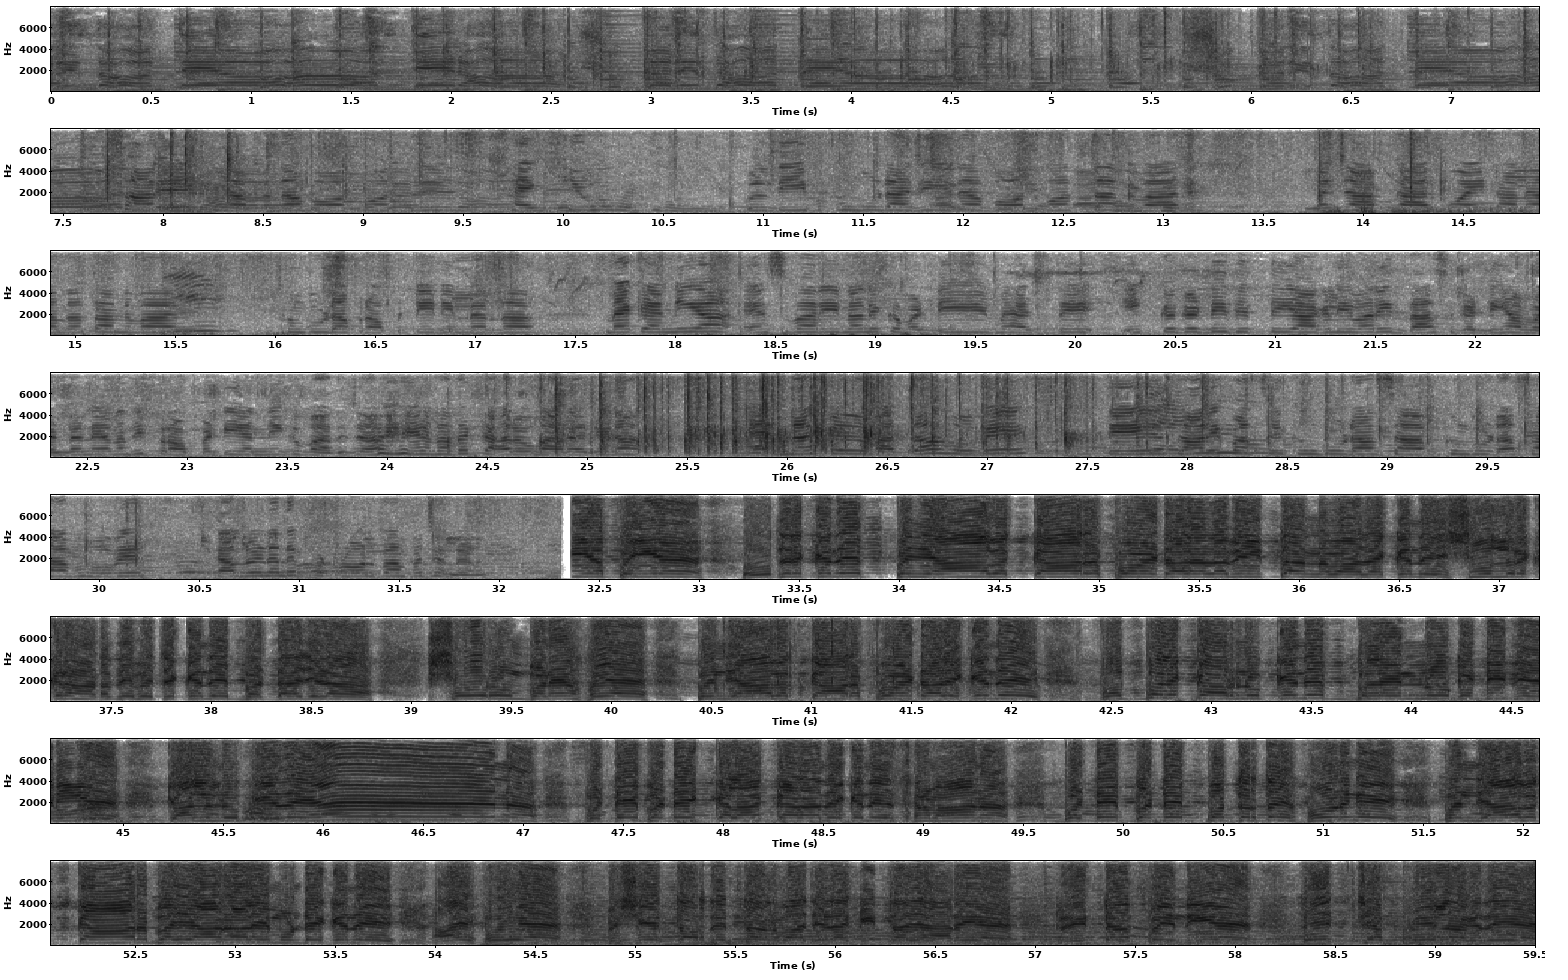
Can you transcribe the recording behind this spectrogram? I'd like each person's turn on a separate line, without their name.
ਸ਼ੁਕਰ ਦਾਤਿਆ ਤੇਰਾ ਸ਼ੁਕਰ ਦਾਤਿਆ ਸ਼ੁਕਰ ਦਾਤਿਆ
ਸਾਰੇ ਕਲੱਬ ਦਾ ਬਹੁਤ-ਬਹੁਤ ਥੈਂਕ ਯੂ ਕੁਲਦੀਪ ਖੰਗੂੜਾ ਜੀ ਦਾ ਬਹੁਤ-ਬਹੁਤ ਧੰਨਵਾਦ। ਪੰਜਾਬ ਕਾਰ ਪੁਆਇੰਟ ਵਾਲਿਆਂ ਦਾ ਧੰਨਵਾਦ। ਖੰਗੂੜਾ ਪ੍ਰਾਪਰਟੀ ਡੀਲਰ ਦਾ। ਮੈਂ ਕਹਿੰਨੀ ਆ ਇਸ ਵਾਰੀ ਇਹਨਾਂ ਨੇ ਕਬੱਡੀ ਮੈਚ ਤੇ ਇੱਕ ਗੱਡੀ ਦਿੱਤੀ, ਅਗਲੀ ਵਾਰੀ 10 ਗੱਡੀਆਂ ਵੰਡਣ ਇਹਨਾਂ ਦੀ ਪ੍ਰਾਪਰਟੀ ਇੰਨੀ ਕੁ ਵੱਧ ਜਾਵੇ, ਇਹਨਾਂ ਦਾ ਕਾਰੋਬਾਰ ਹੈ ਜਿਹੜਾ ਇੰਨਾ ਕੁ ਵਾਧਾ ਹੋਵੇ। ਸਾਰੇ ਪਾਸੇ ਖੰਗੂੜਾ ਸਾਹਿਬ ਖੰਗੂੜਾ ਸਾਹਿਬ ਹੋਵੇ ਕੱਲ ਨੂੰ ਇਹਨਾਂ ਦੇ ਪੈਟਰੋਲ ਪੰਪ ਚੱਲਣ।
ਪਈਆਂ ਪਈਆਂ, ਉਧਰ ਕਹਿੰਦੇ ਪੰਜਾਬ ਕਾਰ ਪੁਆਇੰਟ ਵਾਲਿਆਂ ਦਾ ਵੀ ਧੰਨਵਾਦ ਹੈ। ਕਹਿੰਦੇ ਸ਼ੂਲਰ ਘਰਾਟ ਦੇ ਵਿੱਚ ਕਹਿੰਦੇ ਵੱਡਾ ਜਿਹੜਾ ਸ਼ੋਰੂਮ ਬਣਿਆ ਹੋਇਆ ਹੈ। ਪੰਜਾਬ ਕਾਰ ਪੁਆਇੰਟ ਵਾਲੇ ਕਹਿੰਦੇ ਬੱਬਲ ਕਾਰ ਨੂੰ ਕਹਿੰਦੇ ਬਲੈਨੋ ਗੱਡੀ ਦੇਣੀ ਹੈ। ਕੱਲ ਨੂੰ ਕਹਿੰਦੇ ਐਨ ਵੱਡੇ ਵੱਡੇ ਕਲਾਕਾਰਾਂ ਦੇ ਕਹਿੰਦੇ ਸਨਮਾਨ ਵੱਡੇ ਵੱਡੇ ਪੱਧਰ ਤੇ ਹੋਣਗੇ ਪੰਜਾਬ ਕਾਰ ਬਾਜ਼ਾਰ ਵਾਲੇ ਮੁੰਡੇ ਕਹਿੰਦੇ, ਆਏ ਹੋਏ ਹੈ ਵਿਸ਼ੇਸ਼ ਤੌਰ ਤੇ ਧੰਨਵਾਦ ਜਿਹੜਾ ਕੀਤਾ ਜਾ ਰਿਹਾ ਹੈ। ਰੇਟਾਂ ਪੈਂਦੀਆਂ ਤੇ ਜੱਫੇ ਲੱਗਦੇ ਹੈ।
